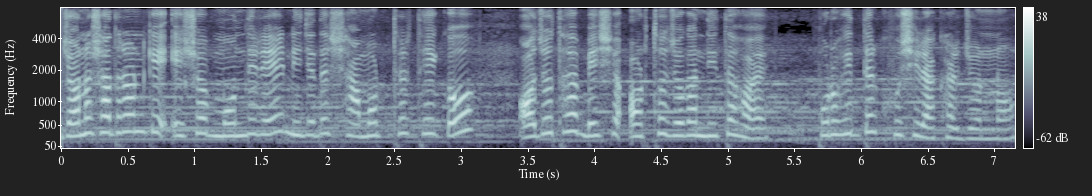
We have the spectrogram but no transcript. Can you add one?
জনসাধারণকে এসব মন্দিরে নিজেদের সামর্থ্যের থেকেও অযথা বেশি অর্থ যোগান দিতে হয় পুরোহিতদের খুশি রাখার জন্য।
